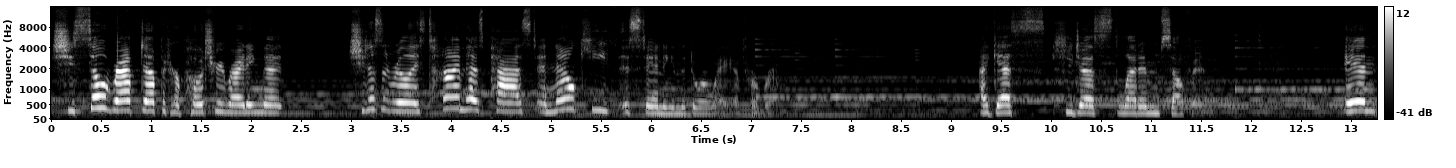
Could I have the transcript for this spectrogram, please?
she's so wrapped up in her poetry writing that she doesn't realize time has passed and now Keith is standing in the doorway of her room. I guess he just let himself in. And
